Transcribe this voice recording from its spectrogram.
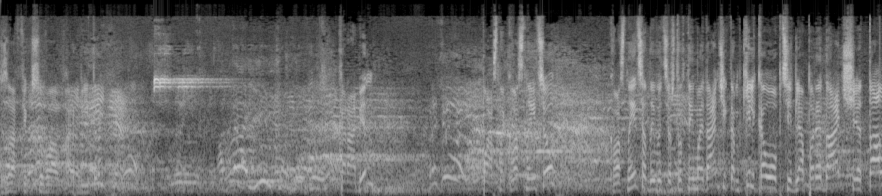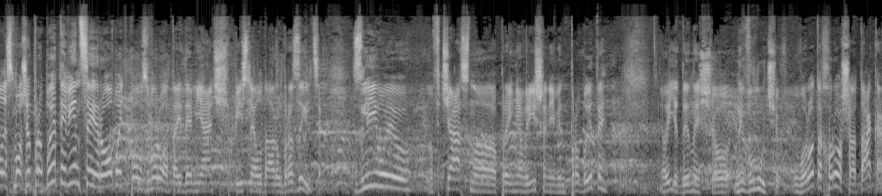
Зафіксував арбітр. Карабін. Пас на Квасницю. Квасниця дивиться штрафний майданчик. Там кілька опцій для передач. Талес може пробити. Він це і робить. Повз ворота йде м'яч після удару бразильця. З лівою вчасно прийняв рішення він пробити. Ну, Єдине, що не влучив. У ворота хороша атака.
